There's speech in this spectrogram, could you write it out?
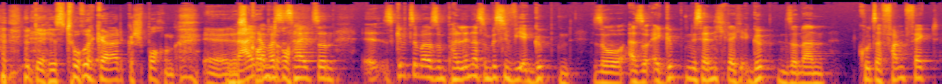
Der Historiker hat gesprochen. Äh, Nein, aber es drauf- ist halt so ein, es gibt immer so ein paar Länder so ein bisschen wie Ägypten. So, also Ägypten ist ja nicht gleich Ägypten, sondern kurzer Fun Fact,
